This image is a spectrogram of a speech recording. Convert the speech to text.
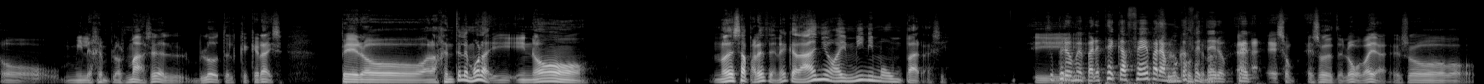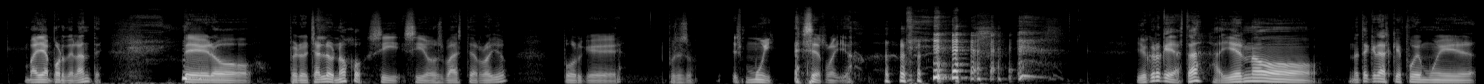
o mil ejemplos más, ¿eh? el Blood, el que queráis. Pero a la gente le mola y no, no desaparecen, ¿eh? Cada año hay mínimo un par así. sí, pero me parece café para muy cafetero. Eh, eso, eso desde luego, vaya, eso vaya por delante. Pero, pero echadle un ojo si, si os va este rollo, porque, pues eso, es muy ese rollo. Yo creo que ya está. Ayer no, no te creas que fue muy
